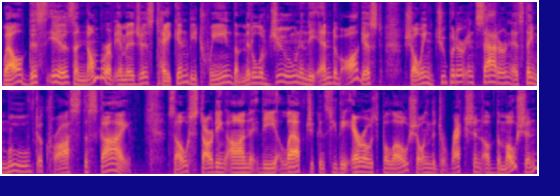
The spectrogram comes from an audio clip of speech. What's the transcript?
Well, this is a number of images taken between the middle of June and the end of August showing Jupiter and Saturn as they moved across the sky. So starting on the left, you can see the arrows below showing the direction of the motion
